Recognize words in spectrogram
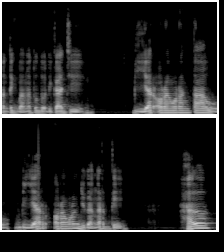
penting banget untuk dikaji. Biar orang-orang tahu, biar orang-orang juga ngerti. Hal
